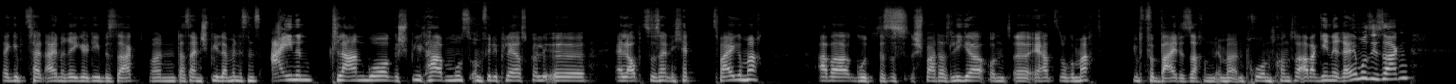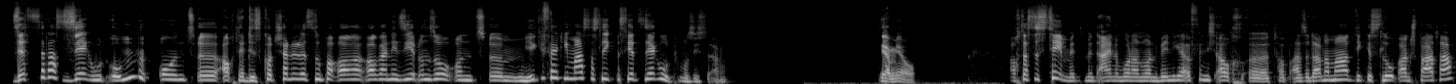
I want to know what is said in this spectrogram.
Da gibt es halt eine Regel, die besagt, man, dass ein Spieler mindestens einen Clan War gespielt haben muss, um für die Playoffs äh, erlaubt zu sein. Ich hätte zwei gemacht, aber gut, das ist Spartas Liga und äh, er hat so gemacht. Gibt für beide Sachen immer ein Pro und Contra. Aber generell muss ich sagen, setzt er das sehr gut um und äh, auch der Discord-Channel ist super or organisiert und so. Und ähm, mir gefällt die Masters League bis jetzt sehr gut, muss ich sagen. Ja, mir auch. Auch das System mit, mit einem One-on-One weniger finde ich auch äh, top. Also da nochmal dickes Lob an Sparta.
